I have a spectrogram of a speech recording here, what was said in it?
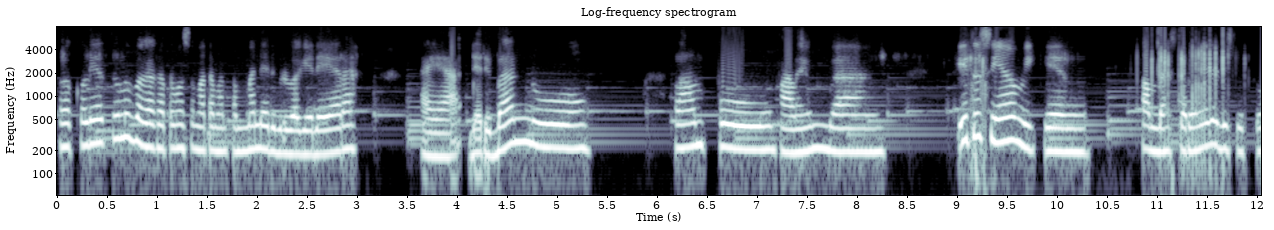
Kalau kuliah tuh lu bakal ketemu sama teman-teman dari berbagai daerah. Kayak dari Bandung, Lampung, Palembang. Itu sih yang bikin tambah serunya tuh di situ.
